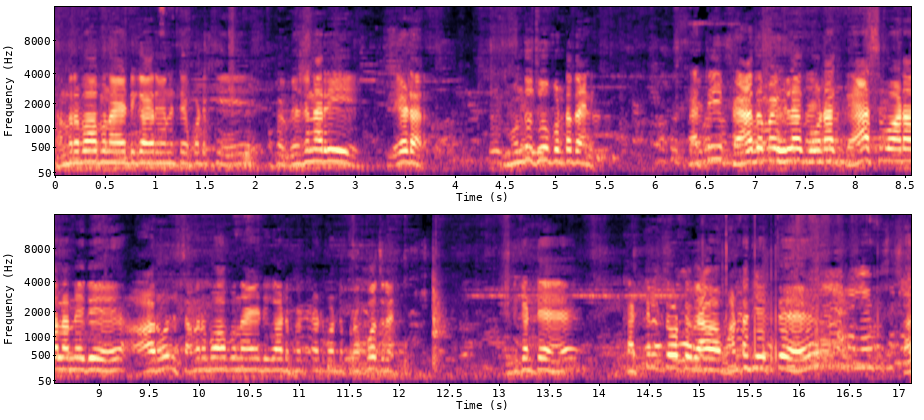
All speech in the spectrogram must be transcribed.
చంద్రబాబు నాయుడు గారు అనేటప్పటికీ ఒక విజనరీ లీడర్ ముందు చూపు ఉంటుంది ఆయనకి. ప్రతి పేద మహిళ కూడా గ్యాస్ వాడాలనేది ఆ రోజు చంద్రబాబు నాయుడు గారు పెట్టినటువంటి ప్రపోజల్ అది. ఎందుకంటే కట్టెలతో వంట చేస్తే ఆ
